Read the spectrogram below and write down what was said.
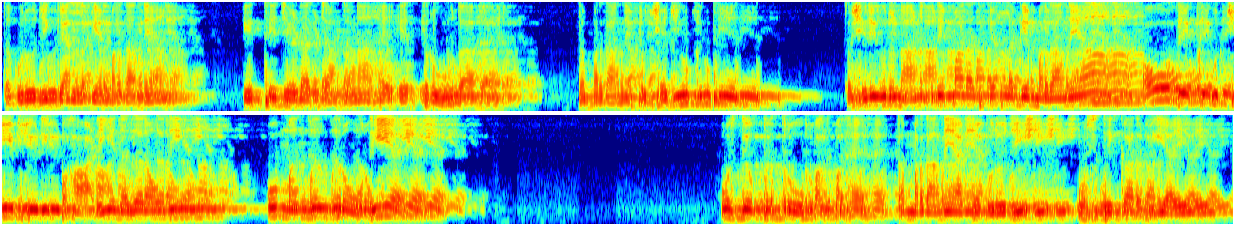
ਤਾਂ ਗੁਰੂ ਜੀ ਕਹਿਣ ਲੱਗੇ, ਮਰਦਾਨਿਆਂ, ਇੱਥੇ ਜਿਹੜਾ ਚਾਨਣਾ ਹੈ, ਇਹ ਧਰੂ ਦਾ ਹੈ। ਤਾਂ ਮਰਦਾਨੇ ਪੁੱਛਿਆ, ਜੀ, ਉਹ ਕਿੱਥੇ ਹੈ? ਤਾਂ ਸ੍ਰੀ ਗੁਰੂ ਨਾਨਕ ਦੇਵ ਮਹਾਰਾਜ ਕਹਿਣ ਲੱਗੇ, ਮਰਦਾਨਿਆਂ ਉਹ ਦੇਖ, ਉੱਚੀ ਜਿਹੜੀ ਪਹਾੜੀ ਨਜ਼ਰ ਆਉਂਦੀ ਹੈ ਨਾ, ਉਹ ਮੰਜ਼ਿਲ ਧਰੂਦੀ ਹੈ। ਉਸ ਦੇ ਉੱਪਰ ਧਰੂ ਭਗਤ ਹੈ। ਤਾਂ ਮਰਦਾਨੇ ਆਖਿਆ, ਗੁਰੂ ਜੀ, ਉਸ ਦੇ ਘਰ ਵੀ ਆਏ।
